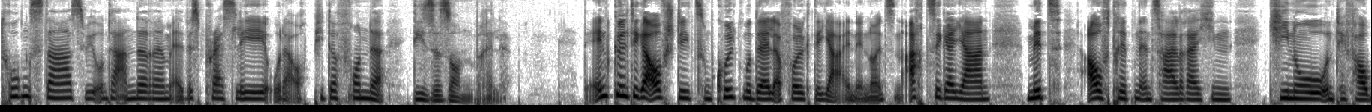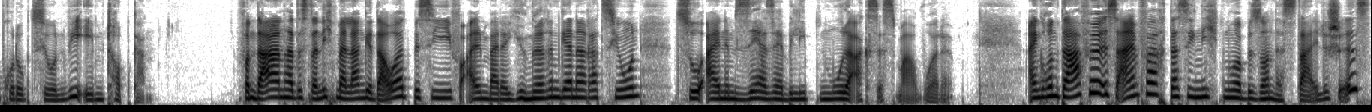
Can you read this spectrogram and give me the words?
trugen Stars wie unter anderem Elvis Presley oder auch Peter Fonda diese Sonnenbrille. Der endgültige Aufstieg zum Kultmodell erfolgte ja in den 1980er Jahren mit Auftritten in zahlreichen Kino- und TV-Produktionen wie eben Top Gun. Von da an hat es dann nicht mehr lang gedauert, bis sie vor allem bei der jüngeren Generation zu einem sehr, sehr beliebten Modeaccessoire wurde. Ein Grund dafür ist einfach, dass sie nicht nur besonders stylisch ist,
